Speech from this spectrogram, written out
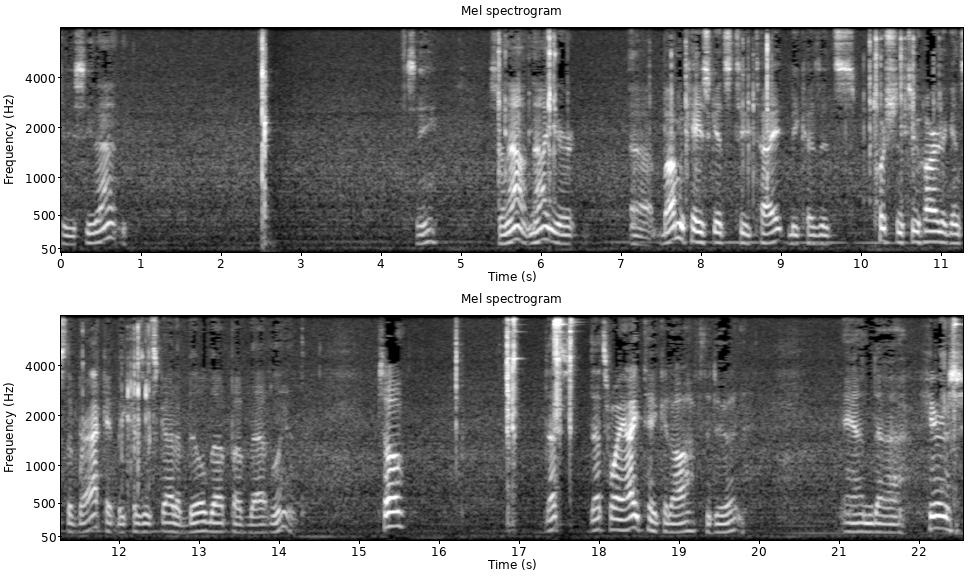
Do you see that? See? So now, now your uh, bobbin case gets too tight because it's pushing too hard against the bracket because it's got a buildup of that lint. So that's that's why I take it off to do it. And uh, here's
